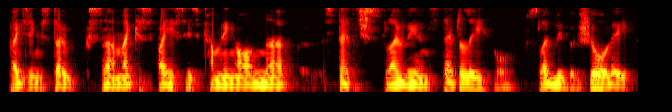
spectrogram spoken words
Basingstoke's Makerspace is coming on stead- slowly and steadily, or slowly but surely,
